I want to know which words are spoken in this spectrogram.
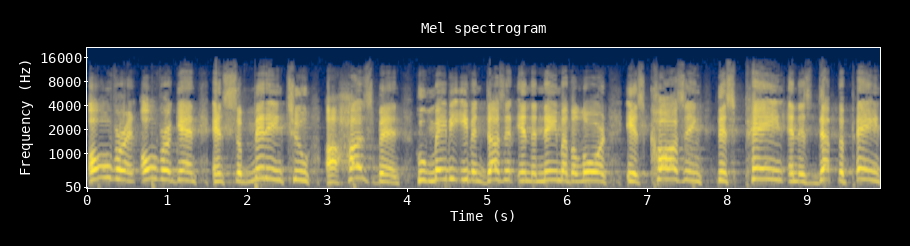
over and over again and submitting to a husband who maybe even does it in the name of the Lord is causing this pain and this depth of pain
